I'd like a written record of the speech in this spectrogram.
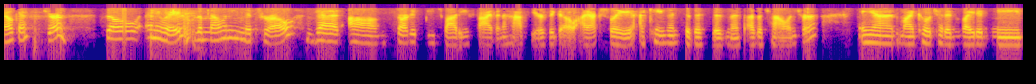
Okay, sure. So, anyways, the Melanie Mitro that um, started Beachbody five and a half years ago. I actually I came into this business as a challenger and my coach had invited me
